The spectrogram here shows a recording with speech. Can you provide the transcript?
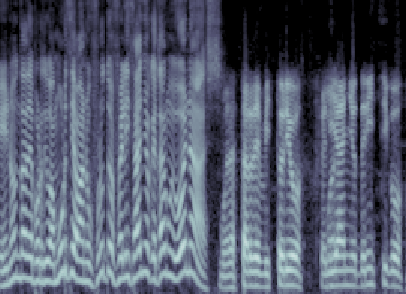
en Onda Deportiva Murcia. Manu Fruto, feliz año, ¿qué tal? Muy buenas. Buenas tardes, Victorio. Feliz año tenístico.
